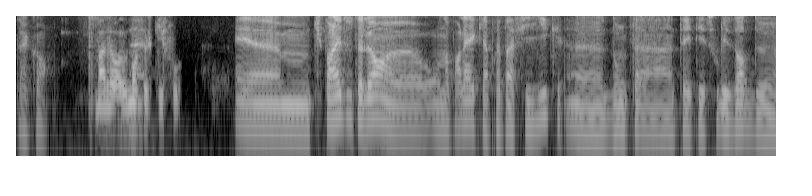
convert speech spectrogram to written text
D'accord. Malheureusement, Ouais. c'est ce qu'il faut. Et, euh, tu parlais tout à l'heure, euh, on en parlait avec la prépa physique, euh, donc t'as as été sous les ordres de,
